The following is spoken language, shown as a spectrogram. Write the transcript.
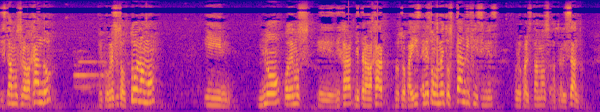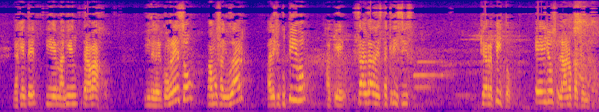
estamos trabajando, el Congreso es autónomo y no podemos eh, dejar de trabajar por nuestro país en estos momentos tan difíciles por los cuales estamos atravesando. La gente pide más bien trabajo y desde el Congreso vamos a ayudar al Ejecutivo a que salga de esta crisis que, repito, ellos la han ocasionado.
